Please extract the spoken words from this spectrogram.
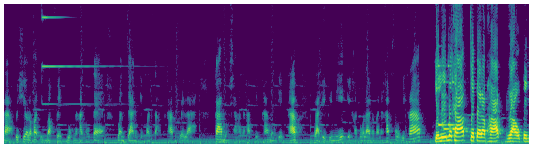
ไลน์ออฟฟิเชียลแล้วก็อินบ็อกซ์เฟซบุ๊กนะครับตั้งแต่วันจันทร์ถึงวันเสาร์นะครับเวลา9โมงเช้านะครับถึง5โมงเย็นครับหลังอีพีนี้เอกขอตัวลาไปก่อนนะครับ สวัสดีครับ อย่าลืมนะครับเจแปนพาร์ทเราเป็น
